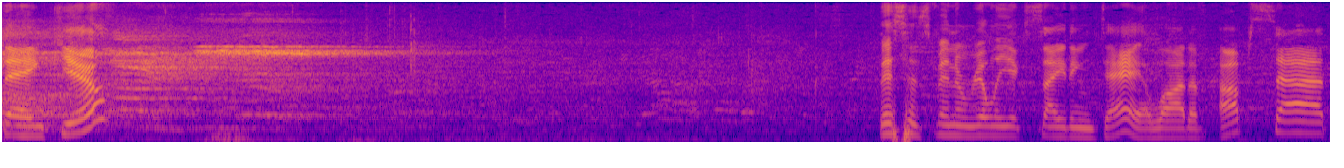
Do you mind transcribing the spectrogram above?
thank you. This has been a really exciting day. A lot of upsets,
